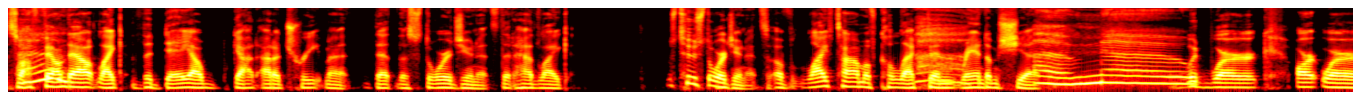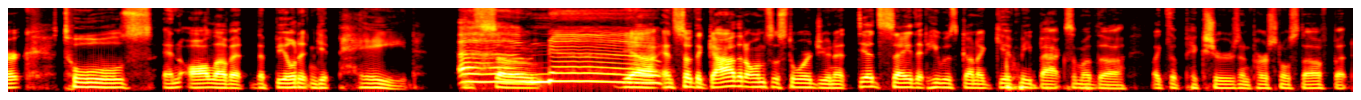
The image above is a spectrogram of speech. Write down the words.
So I found Oh. out like the day I got out of treatment that the storage units that had like it was two storage units of lifetime of collecting random shit. Oh no. Woodwork, artwork, tools, and all of it. The bill didn't get paid. And oh so no. yeah, and so the guy that owns the storage unit did say that he was gonna give me back some of the like the pictures and personal stuff, but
